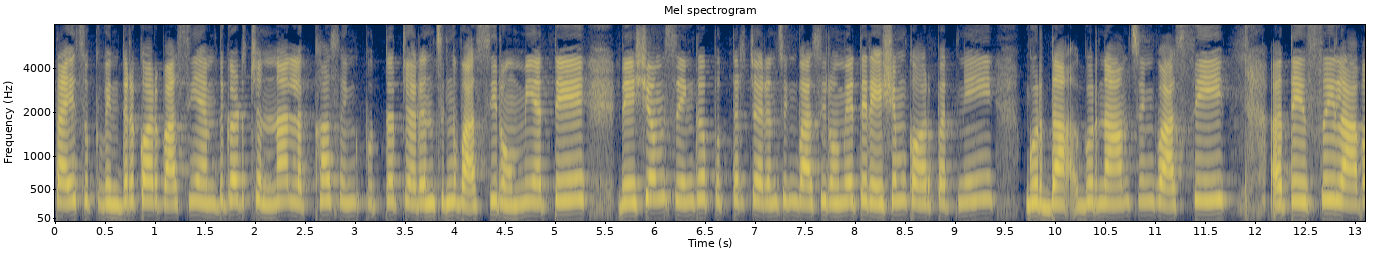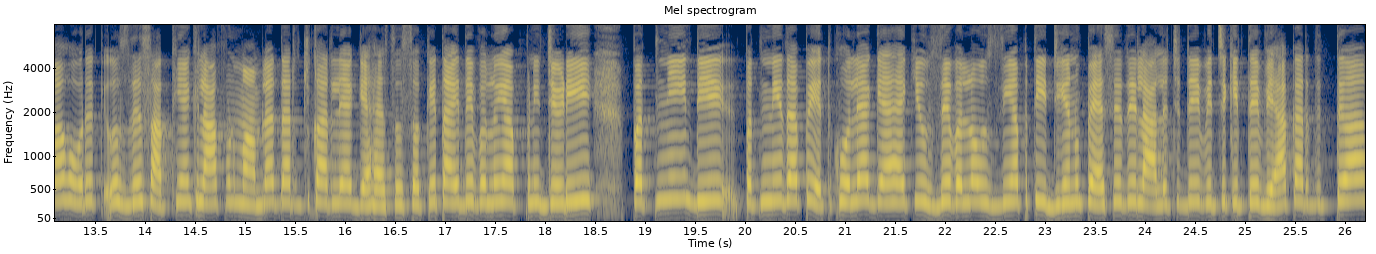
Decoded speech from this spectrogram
ਤਾਈ ਸੁਖਵਿੰਦਰ ਕੌਰ ਵਾਸੀ ਅਹਿਮਦਗੜ੍ਹ, ਛੰਨਾ, ਲੱਖਾ ਸਿੰਘ, ਪੁੱਤਰ ਚਰਨ ਸਿੰਘ ਵਾਸੀ ਰੋਮੀ ਅਤੇ ਰੇਸ਼ਮ ਸਿੰਘ, ਪੁੱਤਰ ਚਰਨ ਸਿੰਘ ਵਾਸੀ ਰੋਮੀ ਅਤੇ ਰੇਸ਼ਮ ਕੌਰ ਪਤਨੀ ਗੁਰਦਾ, ਗੁਰਨਾਮ ਸਿੰਘ ਵਾਸੀ ਅਤੇ ਇਸ ਤੋਂ ਇਲਾਵਾ ਹੋਰ ਉਸ ਦੇ ਸਾਥੀਆਂ ਖਿਲਾਫ ਹੁਣ ਮਾਮਲਾ ਦਰਜ ਕਰ ਲਿਆ ਗਿਆ ਹੈ। ਸੋ ਸਕੇ ਤਾਈ ਦੇ ਵੱਲੋਂ ਆਪਣੀ ਜਿਹੜੀ ਪਤਨੀ ਦੀ, ਪਤਨੀ ਦਾ ਭੇਤ ਖੋਲਿਆ ਗਿਆ ਹੈ ਕਿ ਉਸ ਦੇ ਵੱਲੋਂ ਉਸ ਦੀਆਂ ਭਤੀਜੀਆਂ ਨੂੰ ਪੈਸੇ ਦੇ ਲਾਲਚ ਦੇ ਵਿੱਚ ਕਿਤੇ ਵਿਆਹ ਕਰ ਦਿੱਤਾ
